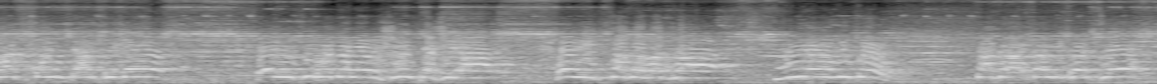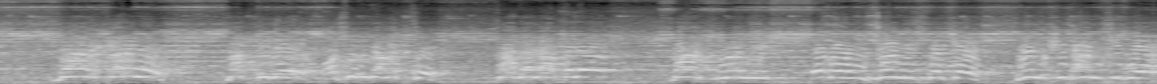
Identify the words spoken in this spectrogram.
বাস থেকে এই যুবদলের সন্ত্রাসীরা, এই চাঁদাবাজরা নিয়মিত চাঁদা দাবি করছে। যার কারণে ছাত্রীদের অসুবিধা হচ্ছে। চাঁদা না পেলে বাস মালিক এবং শ্রমিকদেরকে হুমকি ধামকি দিয়ে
